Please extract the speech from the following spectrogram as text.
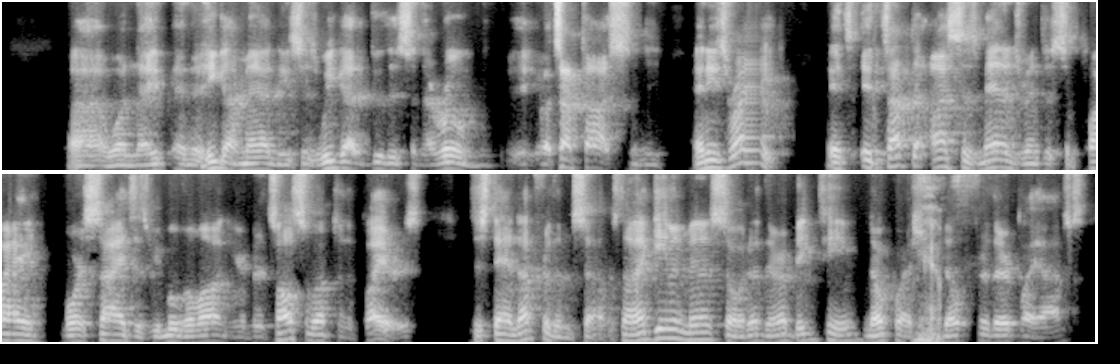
uh, one night, and he got mad and he says, "We got to do this in the room. It's up to us." And, he, and he's right. It's it's up to us as management to supply more sides as we move along here, but it's also up to the players to stand up for themselves. Now that game in Minnesota, they're a big team, no question, Yeah. built for their playoffs,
